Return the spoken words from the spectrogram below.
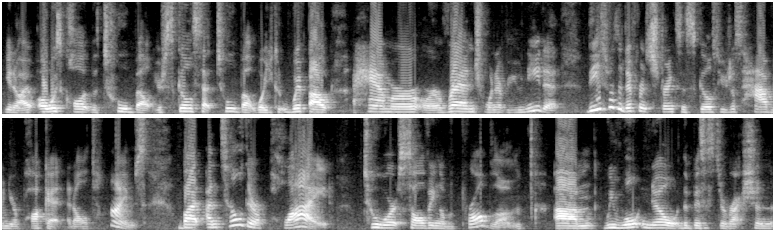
you know, I always call it the tool belt, your skill set tool belt, where you could whip out a hammer or a wrench whenever you need it. These are the different strengths and skills you just have in your pocket at all times. But until they're applied towards solving of a problem, um, we won't know the business direction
